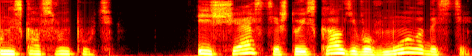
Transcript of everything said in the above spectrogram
Он искал свой путь. И счастье, что искал его в молодости,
